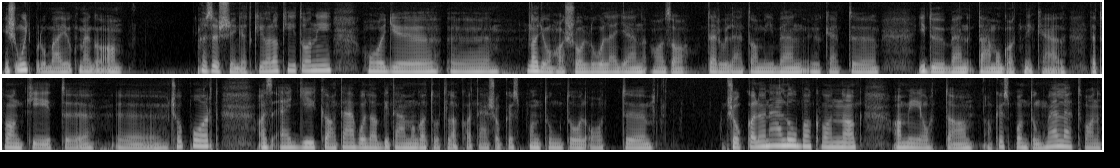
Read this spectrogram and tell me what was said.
és úgy próbáljuk meg a közösséget kialakítani, hogy ö, ö, nagyon hasonló legyen az a terület, amiben őket ö, időben támogatni kell. Tehát van két ö, ö, csoport, az egyik a távolabbi támogatott lakhatások központunktól ott ö, sokkal önállóbbak vannak, ami ott a, a központunk mellett van,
